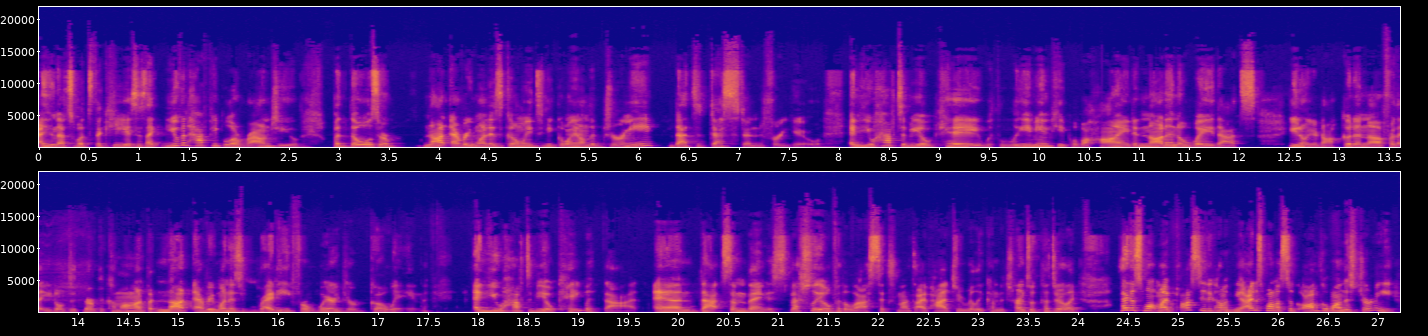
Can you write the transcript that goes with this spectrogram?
I think that's what's the key is is like you can have people around you, but those are not everyone is going to be going on the journey that's destined for you. And you have to be okay with leaving people behind and not in a way that's, you know, you're not good enough or that you don't deserve to come on, but not everyone is ready for where you're going. And you have to be okay with that. And that's something, especially over the last six months, I've had to really come to terms with because they're like, I just want my posse to come with me. I just want us to all go on this journey.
